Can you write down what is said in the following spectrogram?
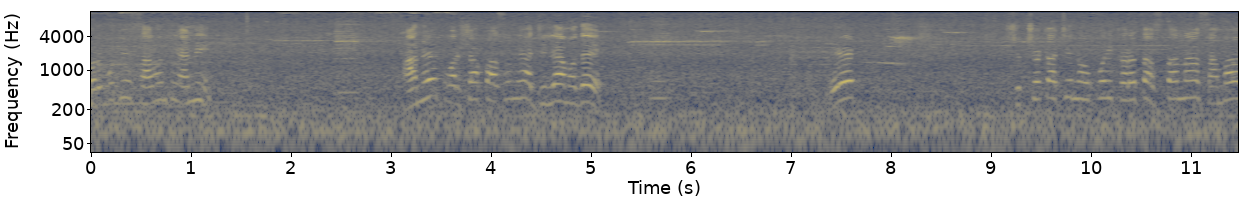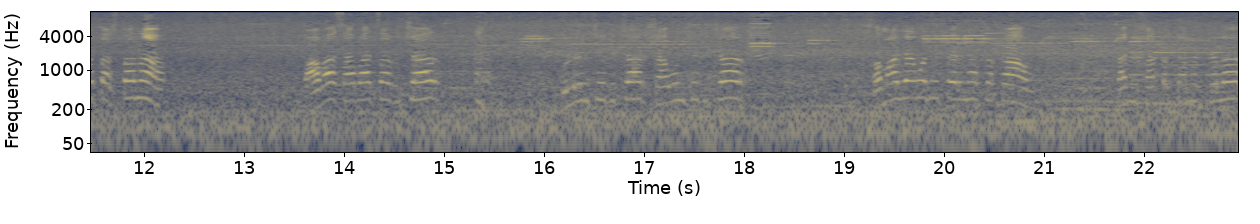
प्रभुजी सावंत यांनी अनेक वर्षापासून या जिल्ह्यामध्ये एक शिक्षकाची नोकरी करत असताना सांभाळत असताना बाबासाहेबाचा विचार फुलेंचे विचार शाहूंचे विचार समाजामध्ये पेरण्याचं काम त्यांनी सातत्यानं केलं.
